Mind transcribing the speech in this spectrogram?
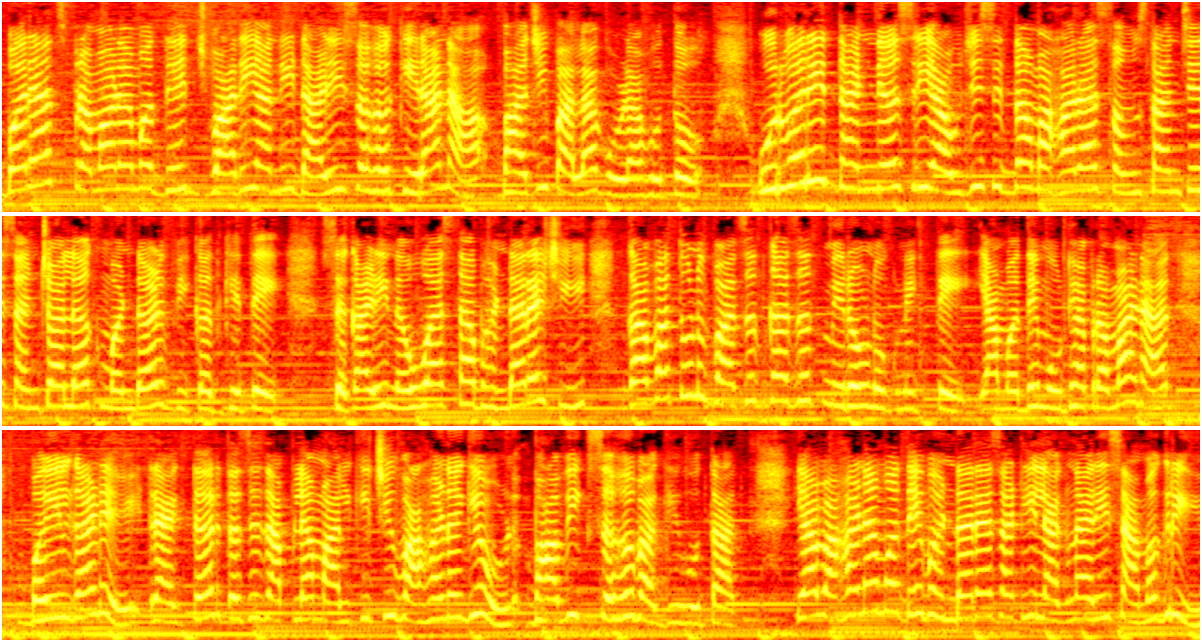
बऱ्याच प्रमाणामध्ये ज्वारी आणि डाळीसह किराणा भाजीपाला गोळा होतो. उर्वरित धान्य श्री आवजी सिद्ध महाराज संस्थानचे संचालक मंडळ विकत घेते. सकाळी नऊ वाजता भंडाऱ्याची गावातून वाजत गाजत मिरवणूक निघते. यामध्ये मोठ्या प्रमाणात बैलगाडे ट्रॅक्टर तसेच आपल्या मालकीची वाहनं घेऊन भाविक सहभागी होतात. या वाहनामध्ये भंडाऱ्यासाठी लागणारी सामग्री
